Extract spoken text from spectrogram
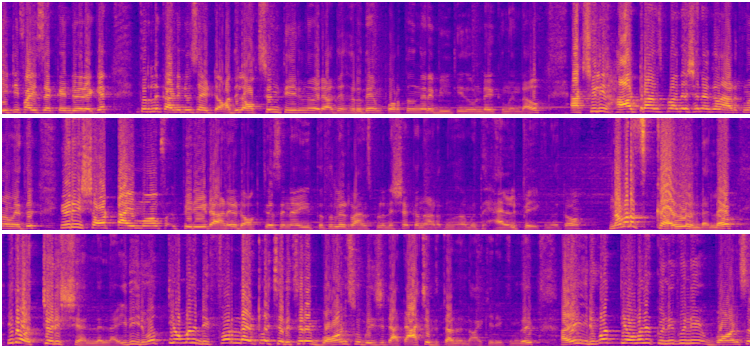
എയ്റ്റി ഫൈവ് സെക്കൻഡ് വരെയൊക്കെ ഇത്ര കണ്ടിന്യൂസ് ആയിട്ട് അതിൽ ഓക്സിജൻ തീരുന്ന വരെ അത് ഹൃദയം പുറത്ത് ഇങ്ങനെ ബീറ്റ് ചെയ്തുകൊണ്ടിരിക്കുന്നുണ്ടാവും ആക്ച്വലി ഹാർട്ട് ട്രാൻസ്പ്ലാന്റേഷൻ ഒക്കെ നടത്തുന്ന സമയത്ത് ഈ ഒരു ഷോർട്ട് ടൈം ഓഫ് പീരീഡ് ആണ് ഡോക്ടേഴ്സിനെ ഇത്തരത്തിൽ ട്രാൻസ്പ്ലാന്റേഷൻ ഒക്കെ നടത്തുന്ന സമയത്ത് ഹെൽപ്പ് ചെയ്യുന്നത് കേട്ടോ. നമ്മുടെ സ്കൾ ഉണ്ടല്ലോ. ഇത് ഒറ്റൊരു ഷെല്ലല്ല ഇത് ഇരുപത്തിയൊമ്പത് ഡിഫറെന്റ് ആയിട്ടുള്ള ചെറിയ ചെറിയ ബോൺസ് ഉപയോഗിച്ചിട്ട് അറ്റാച്ച് ചെയ്തിട്ടാണ് ഉണ്ടാക്കിയിരിക്കുന്നത്. അതായത് ഇരുപത്തിയൊമ്പത് കുനി കുനി ബോൺസ്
